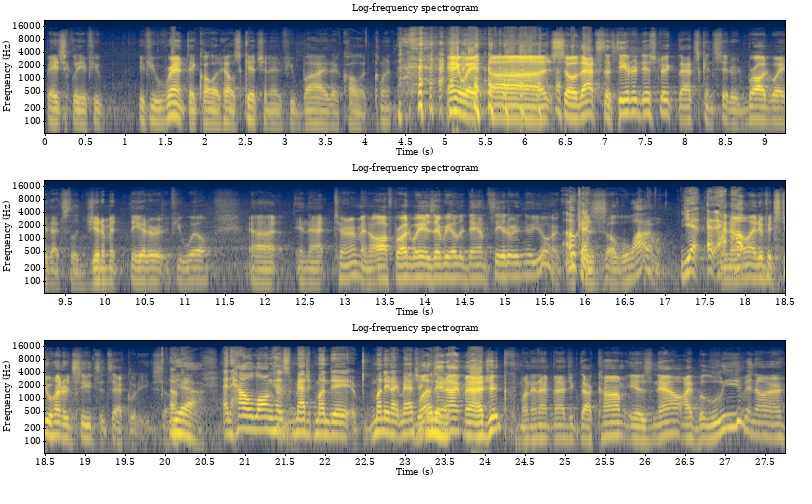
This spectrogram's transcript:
Basically, if you if you rent, they call it Hell's Kitchen, and if you buy, they call it Clinton. anyway, uh, so that's the theater district. That's considered Broadway. That's legitimate theater, if you will, uh, in that term. And off Broadway is every other damn theater in New York, which Okay. is a lot of them. Yeah, and You know, how- and if it's 200 seats, it's equity. So. Yeah. And how long has Magic Monday, Monday Night Magic? Monday Night Magic, MondayNightMagic.com is now, I believe, in our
